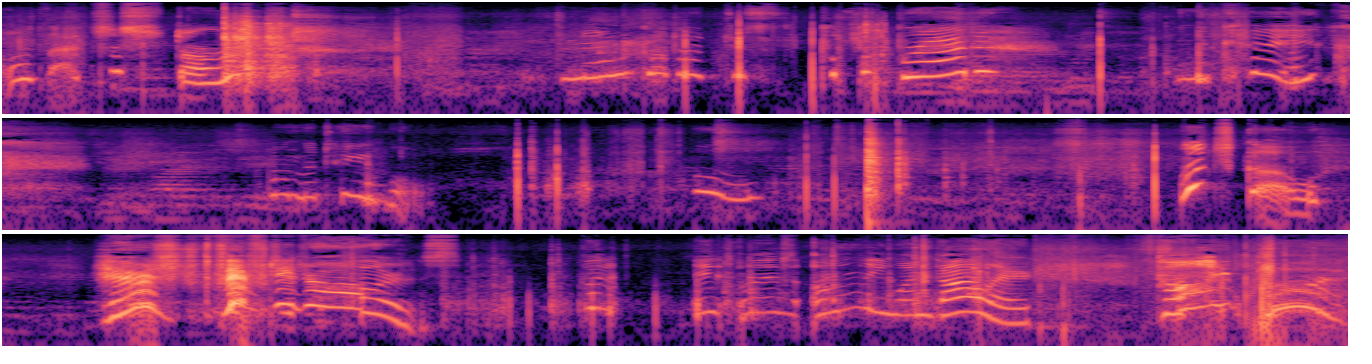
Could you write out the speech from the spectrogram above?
Oh, that's a start. Now we gotta just put the bread and the cake on the table. Let's go. Here's fifty dollars. But it was only one dollar. Good.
